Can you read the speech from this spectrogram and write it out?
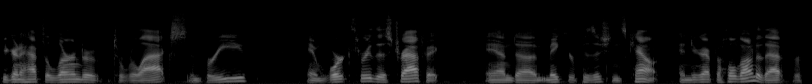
you're going to have to learn to, to relax and breathe and work through this traffic and uh, make your positions count. And you're going to have to hold on to that for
